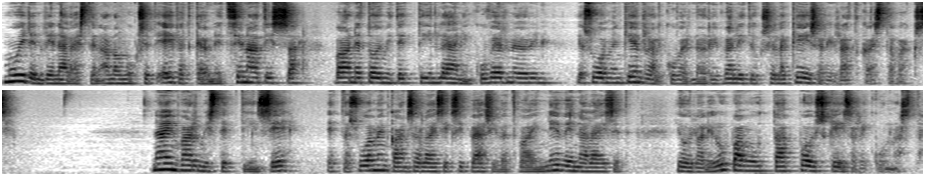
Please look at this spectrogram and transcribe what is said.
Muiden venäläisten anomukset eivät käyneet senaatissa, vaan ne toimitettiin läänin kuvernöörin ja Suomen kenraalikuvernöörin välityksellä keisarin ratkaistavaksi. Näin varmistettiin se, että Suomen kansalaisiksi pääsivät vain ne venäläiset, joilla oli lupa muuttaa pois keisarikunnasta.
